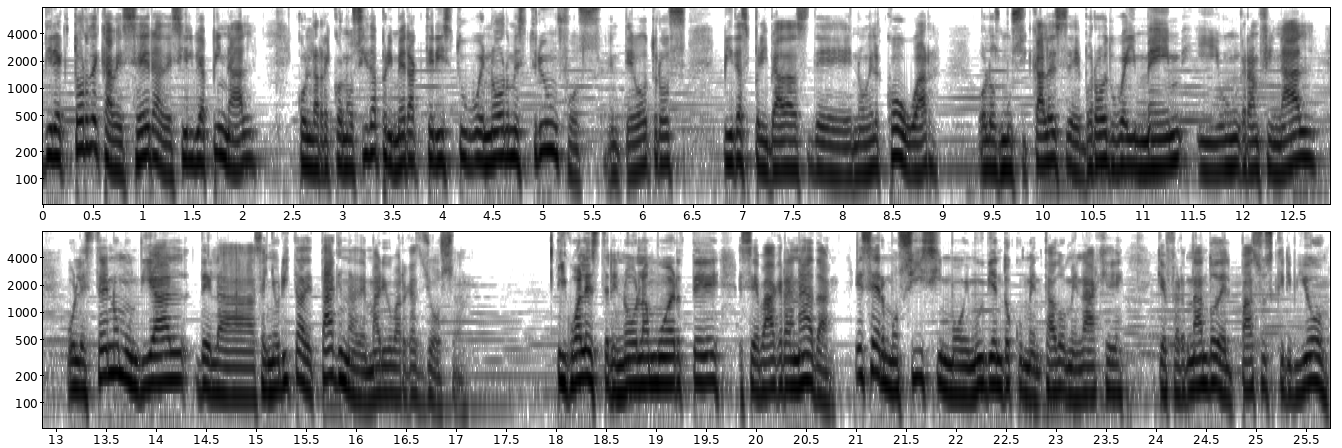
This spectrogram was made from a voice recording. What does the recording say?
Director de cabecera de Silvia Pinal, con la reconocida primera actriz tuvo enormes triunfos, entre otros Vidas Privadas de Noel Coward, o los musicales de Broadway, Mame y Un Gran Final, o el estreno mundial de La Señorita de Tacna de Mario Vargas Llosa. Igual estrenó La Muerte se va a Granada, ese hermosísimo y muy bien documentado homenaje que Fernando del Paso escribió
